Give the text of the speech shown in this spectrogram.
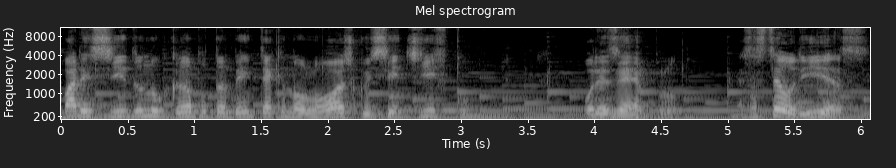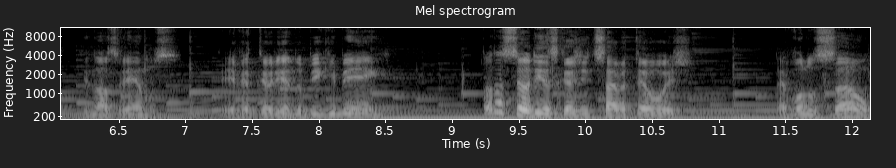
parecido no campo também tecnológico e científico. Por exemplo, essas teorias que nós vemos, teve a teoria do Big Bang, todas as teorias que a gente sabe até hoje, da evolução,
